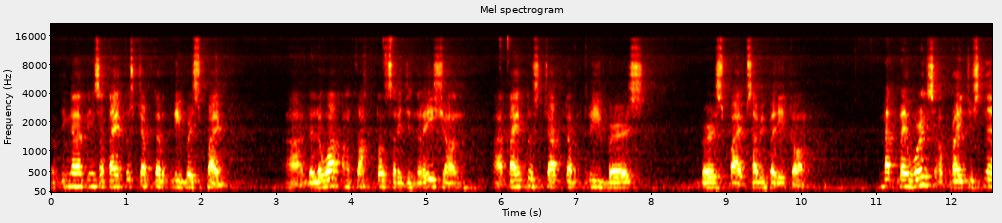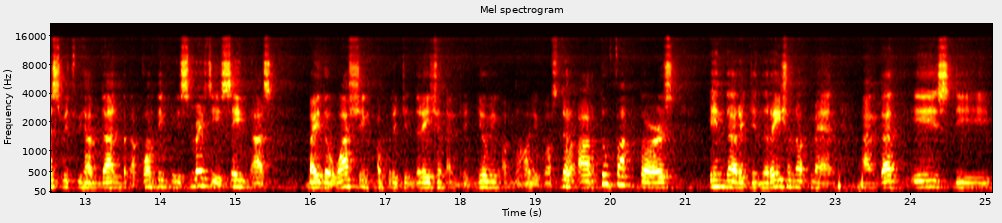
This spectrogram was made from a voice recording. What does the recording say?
So, tingnan natin sa Titus chapter 3 verse 5. Uh, dalawa ang factor sa regeneration, uh, Titus chapter 3 verse verse 5. Sabi pa dito, Not by works of righteousness which we have done, but according to His mercy, saved us by the washing of regeneration and renewing of the Holy Ghost. There are two factors in the regeneration of man, and that is the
